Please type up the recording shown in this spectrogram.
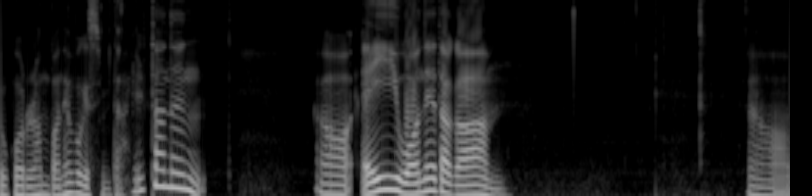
요거를 한번 해보겠습니다. 일단은 어, A1에다가 어,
